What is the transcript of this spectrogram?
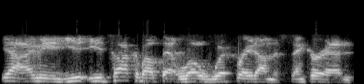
Yeah, I mean, you, you talk about that low whiff rate on the sinker, and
